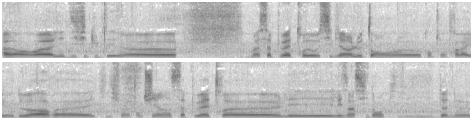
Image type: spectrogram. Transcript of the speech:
Alors euh, les difficultés, euh, bah, ça peut être aussi bien le temps euh, quand on travaille dehors euh, et qu'il fait un temps de chien, ça peut être euh, les, les incidents qui donnent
